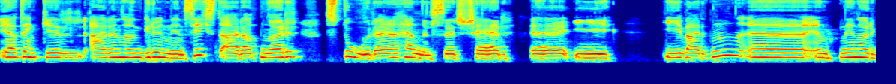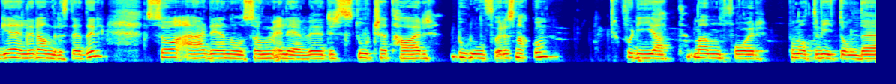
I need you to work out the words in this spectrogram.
jeg tenker er en sånn grunninnsikt, er at når store hendelser skjer eh, i i verden, enten i Norge eller andre steder, så er det noe som elever stort sett har behov for å snakke om. Fordi at man får på en måte vite om det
